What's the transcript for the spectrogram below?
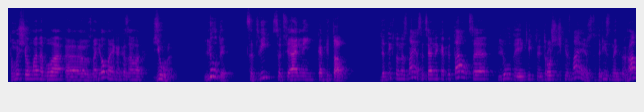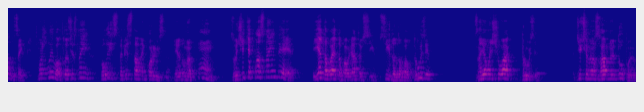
Тому що у мене була е, знайома, яка казала: Юра, люди це твій соціальний капітал. Для тих, хто не знає, соціальний капітал це люди, яких ти трошечки знаєш з різних галузей. Можливо, хтось із них колись тобі стане корисним. І я думаю, м звучить як класна ідея. І я давай додавати всіх. Всіх додавав друзів. Знайомий чувак, друзі. Дівчина з гарною дупою,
